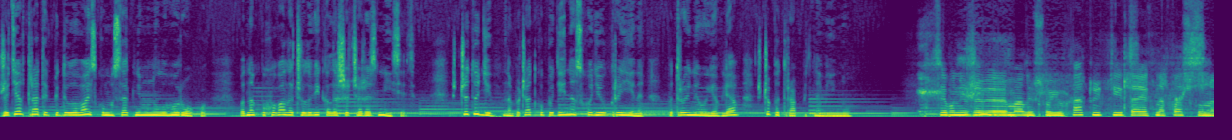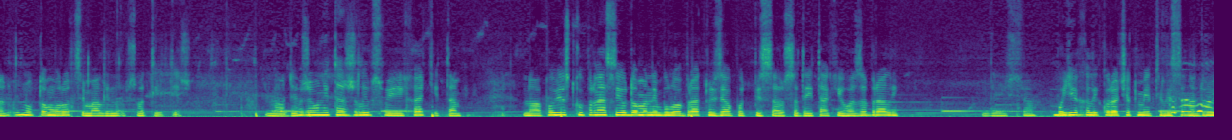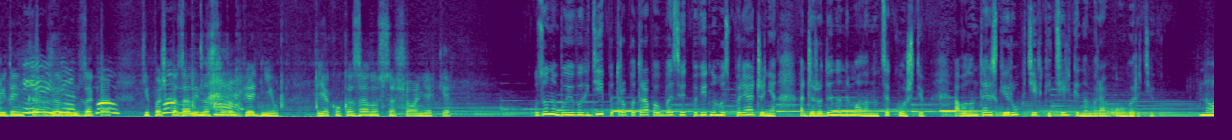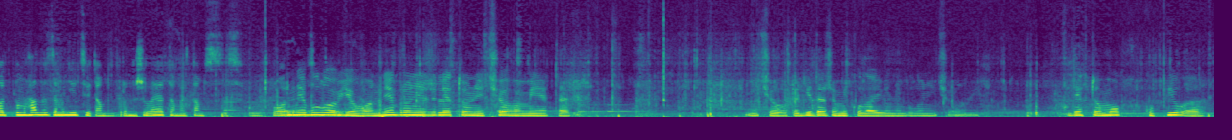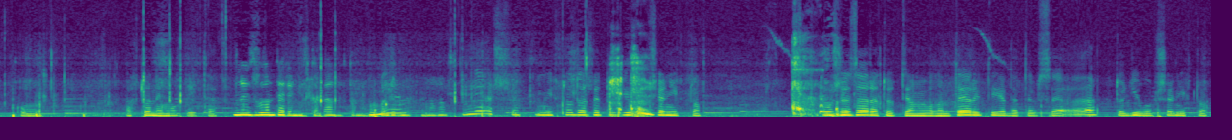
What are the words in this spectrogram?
Життя втратив під Іловайськом у серпні минулого року, однак поховали чоловіка лише через місяць. Ще тоді, на початку подій на сході України, Петро й не уявляв, що потрапить на війну. Це вони вже мали в свою хату йти, так як на Пасху, ну, в тому році мали сватити. Ну, де вже вони та жили в своїй хаті там. Ну, а повістку принесли, вдома не було, брат взяв, підписався, де і так його забрали. Де і все. Поїхали, коротше, відмітилися на другий день, каже Румзака, типа ж казали на 45 днів. А як оказалося, що ніяке. У зону бойових дій Петро потрапив без відповідного спорядження, адже родина не мала на це коштів, а волонтерський рух тільки-тільки набирав обертів. Ну, от допомагали з амуніцією, там, з бронежилетами, там, з, з формою. Не було в його ні бронежилетів, нічого мені так. Нічого. Тоді навіть в Миколаєві не було нічого. Дехто мог, купив, а кому. А хто не мог, то і так. Ну, і з волонтерів ніхто, да? ніхто не виходив, не допомагав. Ні, ще ніхто навіть тоді взагалі ніхто. То вже зараз тут там волонтери ті, да те все, а тоді взагалі ніхто.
